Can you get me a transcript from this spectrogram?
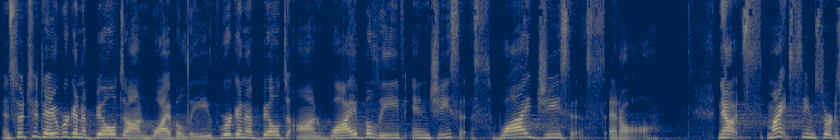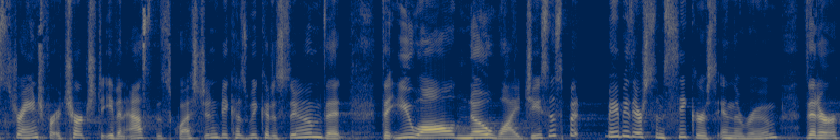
And so today we're going to build on why believe. We're going to build on why believe in Jesus. Why Jesus at all? Now, it might seem sort of strange for a church to even ask this question because we could assume that, that you all know why Jesus, but maybe there's some seekers in the room that are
